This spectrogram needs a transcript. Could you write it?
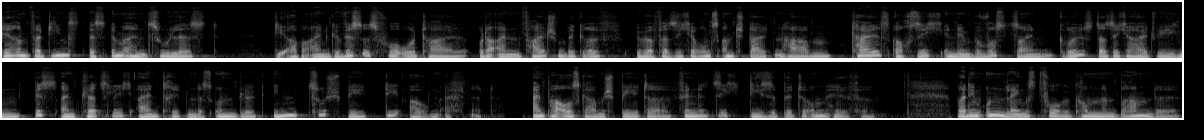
deren Verdienst es immerhin zulässt, die aber ein gewisses Vorurteil oder einen falschen Begriff über Versicherungsanstalten haben, teils auch sich in dem Bewusstsein größter Sicherheit wiegen, bis ein plötzlich eintretendes Unglück ihnen zu spät die Augen öffnet. Ein paar Ausgaben später findet sich diese Bitte um Hilfe. Bei dem unlängst vorgekommenen Brande,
